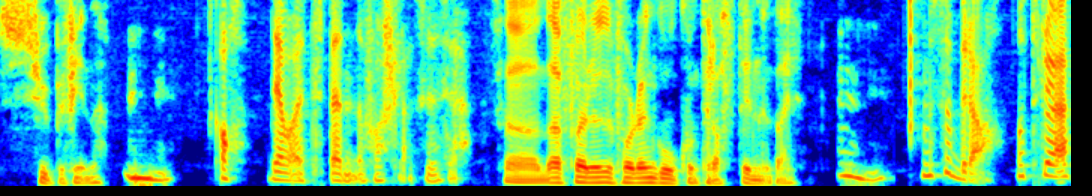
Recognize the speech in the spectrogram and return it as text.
superfine. Mm. Åh, det var et spennende forslag, syns jeg. Så derfor får du en god kontrast inni der. Mm. Men så bra. Nå tror jeg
